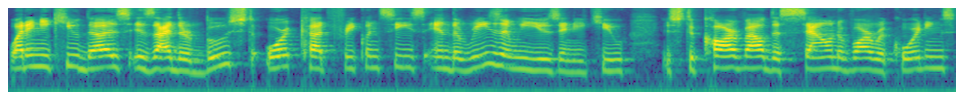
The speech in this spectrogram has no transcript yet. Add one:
What an EQ does is either boost or cut frequencies, and the reason we use an EQ is to carve out the sound of our recordings.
